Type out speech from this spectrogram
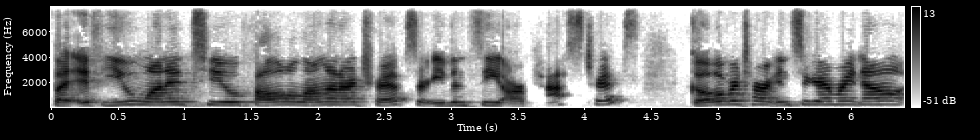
but if you wanted to follow along on our trips or even see our past trips, go over to our Instagram right now.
